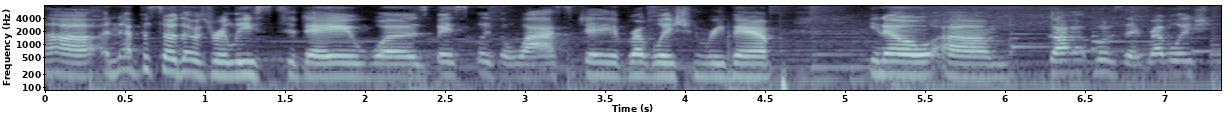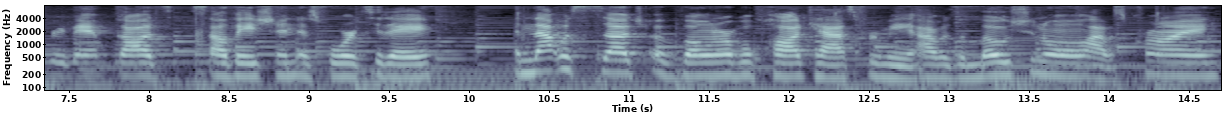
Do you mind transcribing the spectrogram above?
uh, an episode that was released today was basically the last day of Revelation Revamp you know, um, God, what was it? Revelation Revamp, God's salvation is for today. And that was such a vulnerable podcast for me. I was emotional, I was crying,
